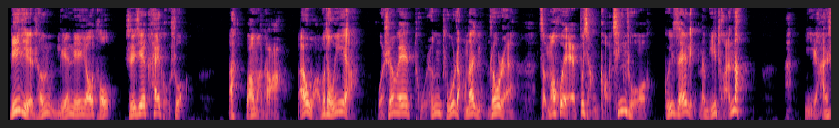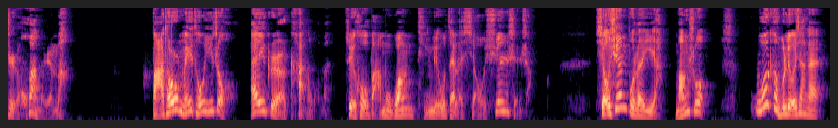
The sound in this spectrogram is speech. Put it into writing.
李铁成连连摇头，直接开口说：“啊，王把头啊，哎，我不同意啊！我身为土生土长的永州人，怎么会不想搞清楚鬼仔岭的谜团呢？啊，你还是换个人吧。”把头眉头一皱，挨个看了我们，最后把目光停留在了小轩身上。小轩不乐意啊，忙说：“我可不留下来，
